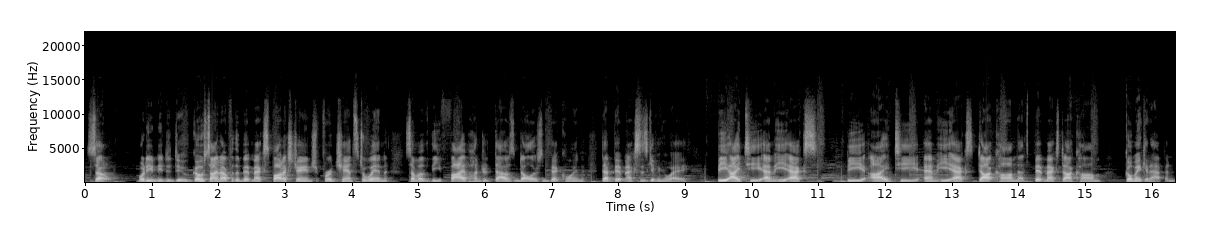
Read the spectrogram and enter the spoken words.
So, what do you need to do? Go sign up for the BitMEX Spot Exchange for a chance to win some of the $500,000 in Bitcoin that BitMEX is giving away. B I T M E X, B I T M E X dot com. That's bitmex.com. Go make it happen.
